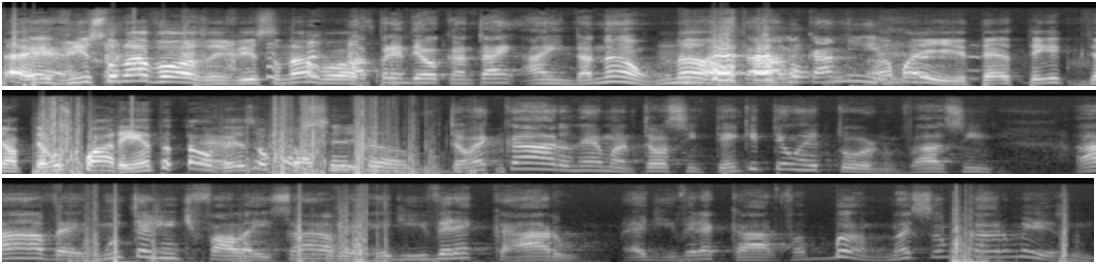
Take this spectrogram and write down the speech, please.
É, invisto na voz, invisto na voz. Aprendeu a cantar? Ainda não? Não. Mas Tá lá no caminho. Calma aí, até, tem, até os 40 talvez eu Tá consiga. Então é caro, né, mano? Então, assim, tem que ter um retorno. Fala assim, ah, velho, muita gente fala isso. Ah, velho, Red River é caro. Red River é caro. Fala, mano, nós somos caros mesmo.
